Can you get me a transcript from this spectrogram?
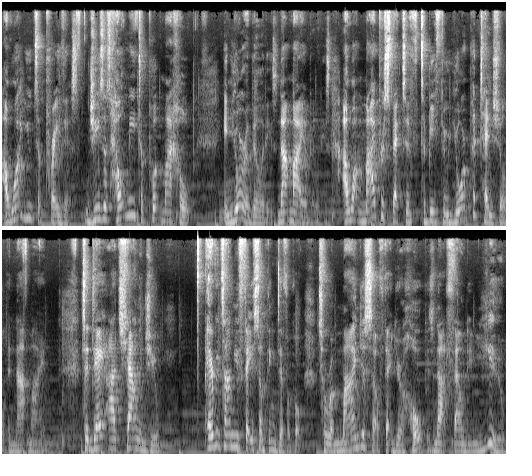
I want you to pray this Jesus, help me to put my hope in your abilities, not my abilities. I want my perspective to be through your potential and not mine. Today, I challenge you Every time you face something difficult, to remind yourself that your hope is not found in you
